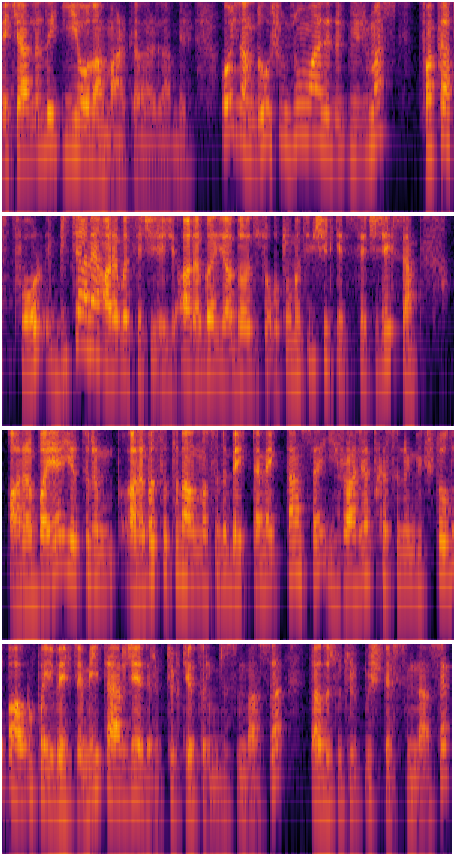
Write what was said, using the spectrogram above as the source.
ve karlılığı iyi olan markalardan biri. O yüzden Doğuş uzun vadede üzmez. Fakat for, bir tane araba seçi araba ya doğrusu otomotiv şirketi seçeceksem arabaya yatırım, araba satın almasını beklemektense ihracat kasının güçlü olup Avrupa'yı beklemeyi tercih ederim Türk yatırımcısındansa, daha doğrusu Türk müşterisindense.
